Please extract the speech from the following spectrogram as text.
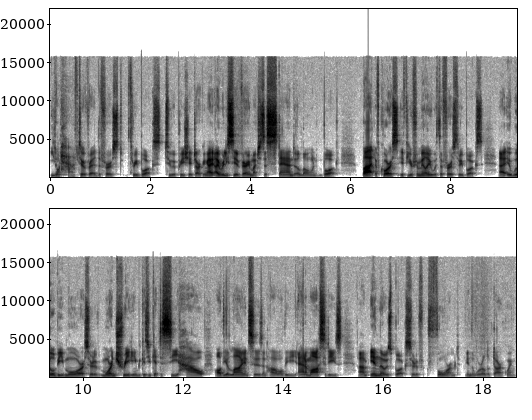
you don't have to have read the first three books to appreciate Darkwing. I, I really see it very much as a standalone book. But of course, if you're familiar with the first three books, uh, it will be more sort of more intriguing because you get to see how all the alliances and how all the animosities um, in those books sort of formed in the world of Darkwing.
